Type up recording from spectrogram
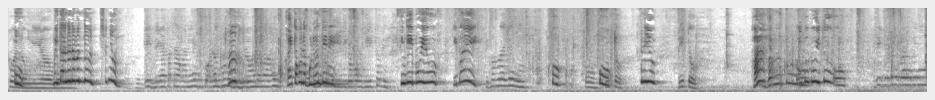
Oh, may daan na naman doon. Saan yun? Hindi, doon yata tayo kanina. Hindi ko alam, boy. Naguluhan na nga ako. eh. Kahit ako naguluhan din eh. Hindi ko ako dito eh. Hindi, boy, oh. Iba eh. Iba nga yan eh. Oh, Oh, oh. dito. Ano yun? Dito. Ha? Iba nga to, no? Iba, boy, ito. Oh. Dito tayo parang kanina.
